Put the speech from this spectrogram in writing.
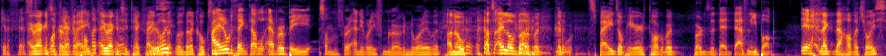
Get a fist. I reckon she'd work her take like a five. puppet. I reckon Yeah. she'd take five Really? with, a bit, with a bit of coaxing. I don't think that'll ever be something for anybody from Lurgan to worry about. I know. That's I love that about like spades up here talk about birds of the dead definitely buck. Yeah, Like they have a choice.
